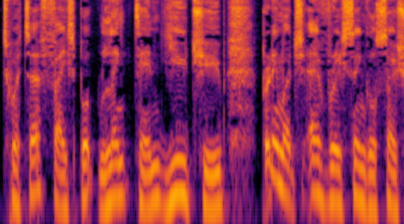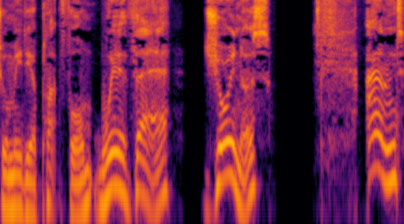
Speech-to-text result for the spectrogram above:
Twitter, Facebook, LinkedIn, YouTube, pretty much every single social media platform, we're there. Join us. And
